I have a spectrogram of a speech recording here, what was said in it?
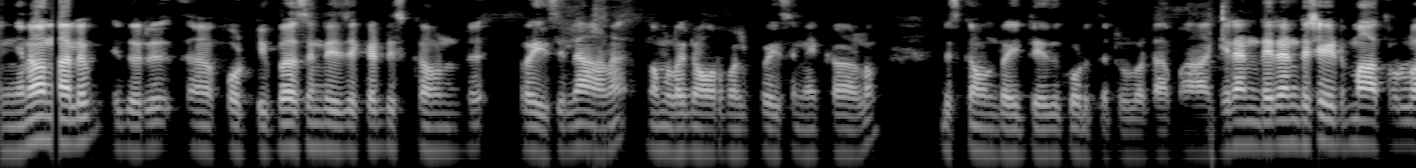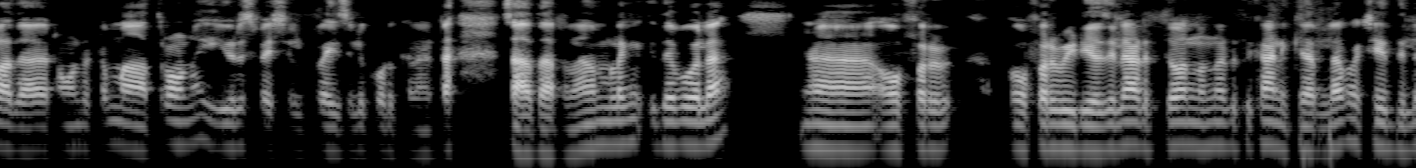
എങ്ങനെ വന്നാലും ഇതൊരു ഫോർട്ടി പെർസെന്റേജ് ഒക്കെ ഡിസ്കൗണ്ട് പ്രൈസിലാണ് നമ്മളെ നോർമൽ പ്രൈസിനേക്കാളും ഡിസ്കൗണ്ട് റേറ്റ് ചെയ്ത് കൊടുത്തിട്ടുള്ളൂ കേട്ടോ. അപ്പോൾ ആകെ രണ്ട് രണ്ട് ഷെയ്ഡ് മാത്രമുള്ളൂ അത് കൊണ്ടിട്ട് മാത്രമാണ് ഈ ഒരു സ്പെഷ്യൽ പ്രൈസിൽ കൊടുക്കുന്നത് കേട്ടോ. സാധാരണ നമ്മൾ ഇതേപോലെ ഓഫർ ഓഫർ വീഡിയോസിൽ അടുത്ത് വന്നൊന്നും എടുത്ത് കാണിക്കാറില്ല. പക്ഷേ ഇതിൽ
